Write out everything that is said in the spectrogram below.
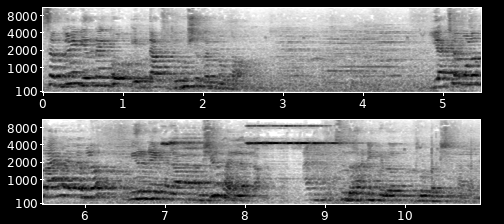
सगळे निर्णय तो एकटाच घेऊ शकत नव्हता. याच्यामुळं काय व्हायला लागलं? निर्णय घ्यायला उशीर व्हायला लागला. आणि सुधारणेकडं दुर्लक्ष झालं.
